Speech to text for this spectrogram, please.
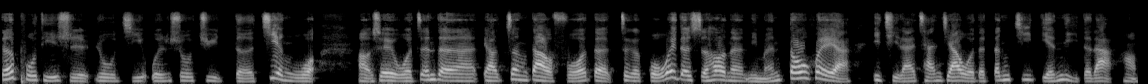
得菩提时，汝及文殊俱得见我。”好，所以我真的呢，要证到佛的这个果位的时候呢，你们都会啊一起来参加我的登基典礼的啦。哈，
